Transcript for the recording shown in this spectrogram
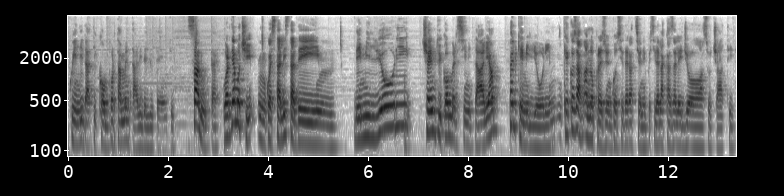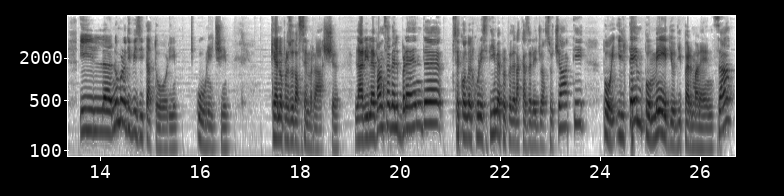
quindi i dati comportamentali degli utenti. Salute! Guardiamoci in questa lista dei, dei migliori 100 e-commerce in Italia. Perché migliori? Che cosa hanno preso in considerazione questi della Casaleggio Associati? Il numero di visitatori unici che hanno preso da SEMrush, la rilevanza del brand, secondo alcune stime proprio della Casaleggio Associati, poi il tempo medio di permanenza,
